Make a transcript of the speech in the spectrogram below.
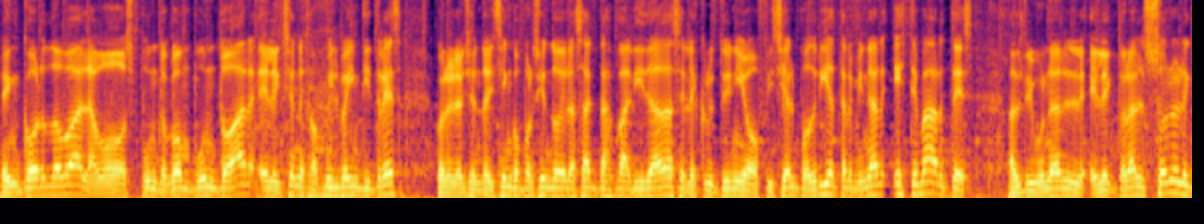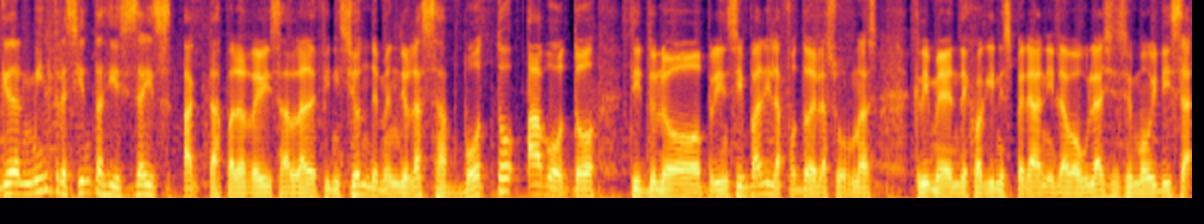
En Córdoba, lavoz.com.ar, elecciones 2023, con el 85% de las actas validadas, el escrutinio oficial podría terminar este martes. Al Tribunal Electoral solo le quedan 1.316 actas para revisar. La definición de Mendiolaza voto a voto título principal y la foto de las urnas. Crimen de Joaquín Esperani. La Baulalle se moviliza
